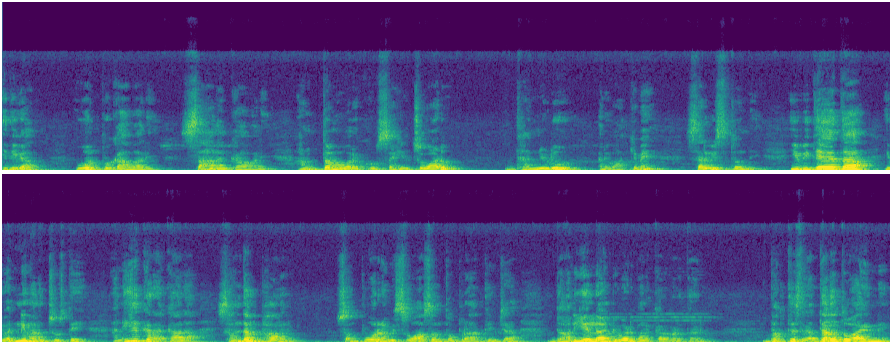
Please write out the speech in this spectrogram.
ఇది కాదు. ఓర్పు కావాలి సహనం కావాలి. అంతము వరకు సహించువాడు ధన్యుడు అని వాక్యమే సర్విస్తోంది ఈ విధేయత ఇవన్నీ మనం చూస్తే అనేక రకాల సందర్భాలలో సంపూర్ణ విశ్వాసంతో ప్రార్థించిన దానియేలు లాంటి వాడు మనకు కనబడతాడు. భక్తి శ్రద్ధలతో ఆయన్ని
